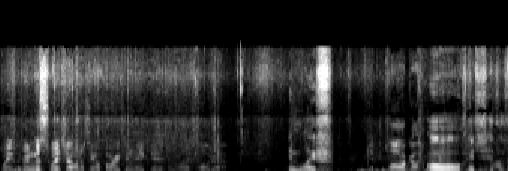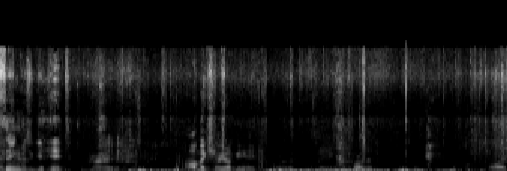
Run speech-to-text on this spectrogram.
Wait, bring the switch. I want to see how far he can make it in life. Oh yeah. In life. Oh god. Oh, it just hit I'll the make sure it thing. doesn't get hit. Alright, he's good. I'll make sure you don't get hit. Alright. Alright,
